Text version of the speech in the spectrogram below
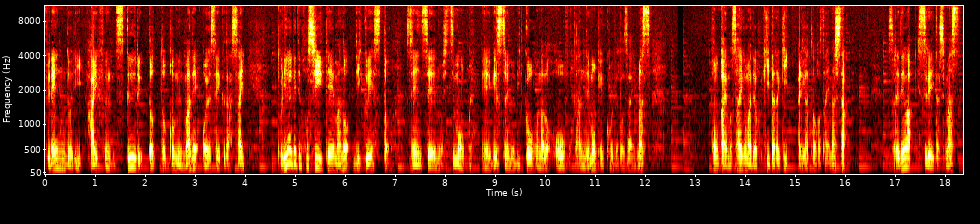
フレンドリー -school.com までお寄せください。取り上げてほしいテーマのリクエスト。先生の質問、えーゲストへの立候補など何でも結構でございます。今回も最後までお聞きいただきありがとうございました。それでは失礼いたします。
